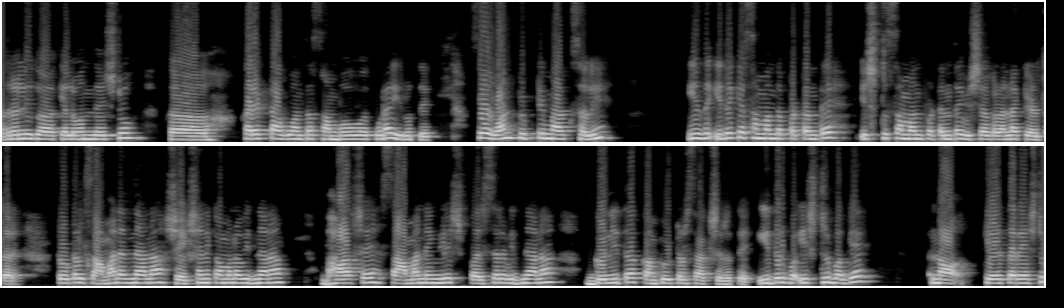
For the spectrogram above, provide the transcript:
ಅದರಲ್ಲಿ ಕೆಲವೊಂದಿಷ್ಟು ಕರೆಕ್ಟ್ ಆಗುವಂತ ಸಂಭವ ಕೂಡ ಇರುತ್ತೆ. ಸೊ ಒನ್ ಫಿಫ್ಟಿ ಮಾರ್ಕ್ಸ್ ಅಲ್ಲಿ ಇದು, ಇದಕ್ಕೆ ಸಂಬಂಧಪಟ್ಟಂತೆ, ಇಷ್ಟು ಸಂಬಂಧಪಟ್ಟಂತೆ ವಿಷಯಗಳನ್ನ ಕೇಳ್ತಾರೆ. ಟೋಟಲ್ ಸಾಮಾನ್ಯ ಜ್ಞಾನ, ಶೈಕ್ಷಣಿಕ ಮನೋವಿಜ್ಞಾನ, ಭಾಷೆ, ಸಾಮಾನ್ಯ ಇಂಗ್ಲಿಷ್ ಪರಿಸರ ವಿಜ್ಞಾನ, ಗಣಿತ ಕಂಪ್ಯೂಟರ್ ಸಾಕ್ಷರತೆ ಇದ್ರ ಇಷ್ಟ್ರ ಬಗ್ಗೆ ನಾ ಕೇಳ್ತಾರೆ ಎಷ್ಟು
